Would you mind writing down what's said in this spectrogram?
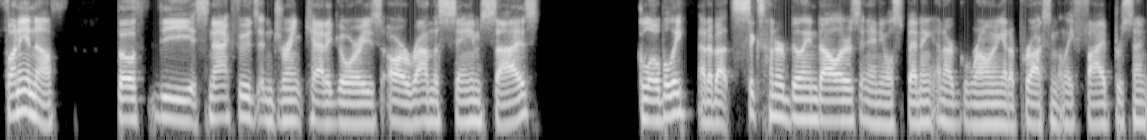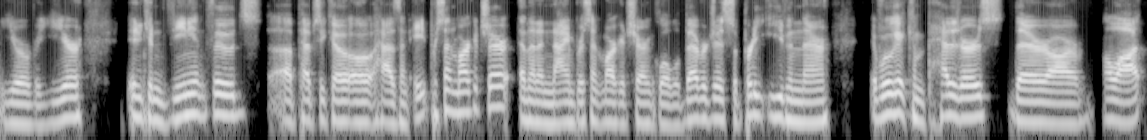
Funny enough, both the snack foods and drink categories are around the same size globally at about $600 billion in annual spending and are growing at approximately 5% year over year. In convenient foods, uh, PepsiCo has an 8% market share and then a 9% market share in global beverages. So pretty even there if we look at competitors, there are a lot,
